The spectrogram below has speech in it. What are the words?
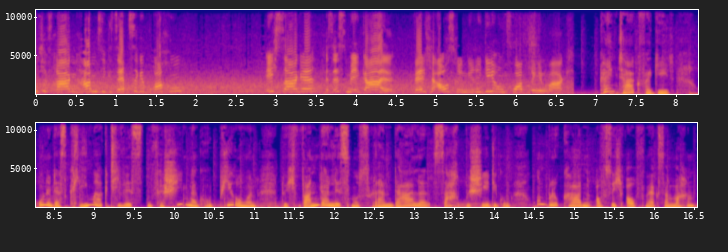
Manche fragen, haben sie Gesetze gebrochen? Ich sage, es ist mir egal, welche Ausreden die Regierung vorbringen mag. Kein Tag vergeht, ohne dass Klimaaktivisten verschiedener Gruppierungen durch Vandalismus, Randale, Sachbeschädigung und Blockaden auf sich aufmerksam machen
